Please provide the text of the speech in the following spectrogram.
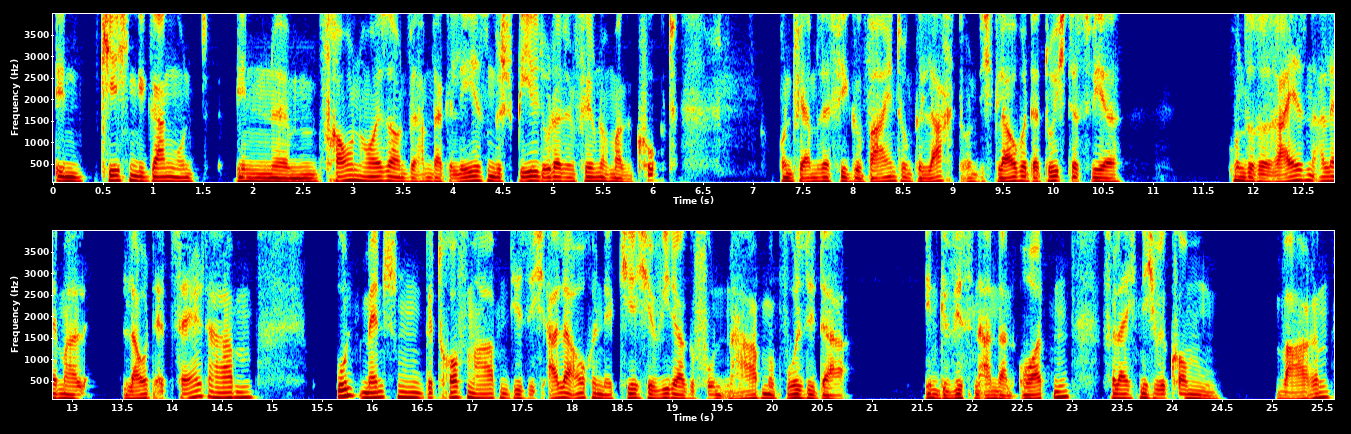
in Kirchen gegangen und in ähm, Frauenhäuser und wir haben da gelesen, gespielt oder den Film nochmal geguckt. Und wir haben sehr viel geweint und gelacht und ich glaube, dadurch, dass wir unsere Reisen alle mal laut erzählt haben und Menschen getroffen haben, die sich alle auch in der Kirche wiedergefunden haben, obwohl sie da in gewissen anderen Orten vielleicht nicht willkommen waren.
